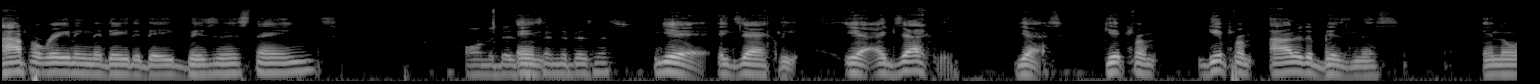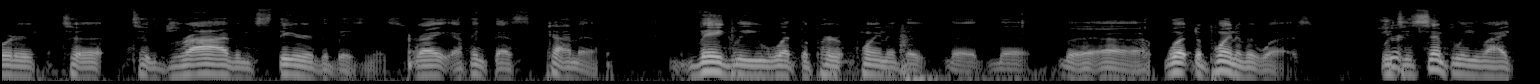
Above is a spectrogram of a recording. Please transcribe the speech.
operating the day to day business things On the business, And- in the business. yeah, exactly. Yeah, exactly. Yes. Get from get from out of the business in order to to drive and steer the business, right? I think that's kind of vaguely what the per- point of the the the, the uh, what the point of it was, which is simply like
